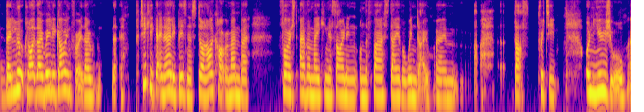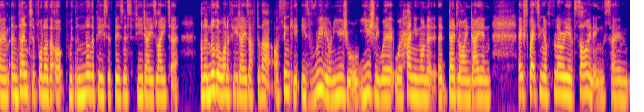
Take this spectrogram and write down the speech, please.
they look like they're really going for it. They're particularly getting early business done. I can't remember Forest ever making a signing on the first day of a window. Um, that's pretty unusual. Um, and then to follow that up with another piece of business a few days later and another one a few days after that, I think it is really unusual. Usually we're, we're hanging on at, at deadline day and expecting a flurry of signings. Um,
